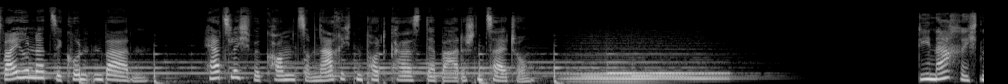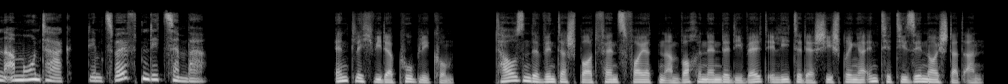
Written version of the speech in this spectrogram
200 Sekunden Baden. Herzlich willkommen zum Nachrichtenpodcast der Badischen Zeitung. Die Nachrichten am Montag, dem 12. Dezember. Endlich wieder Publikum. Tausende Wintersportfans feuerten am Wochenende die Weltelite der Skispringer in Titisee Neustadt an.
